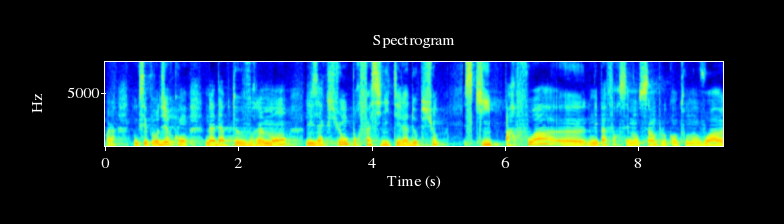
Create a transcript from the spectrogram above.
Voilà. Donc c'est pour dire qu'on adapte vraiment les actions pour faciliter l'adoption ce qui parfois euh, n'est pas forcément simple quand on envoie euh,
